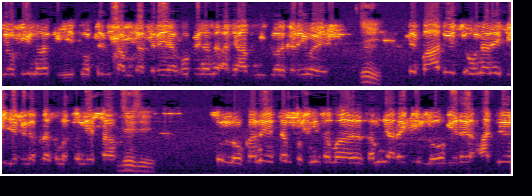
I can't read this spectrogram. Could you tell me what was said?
ਜੋ ਕਿ ਉਹਨਾਂ ਦਾ ਕੀ ਤੌਰ ਤੇ ਵੀ ਕੰਮ ਕਰਦੇ ਰਹੇ ਆ ਉਹ ਪਹਿਲਾਂ ਤਾਂ ਆਜ਼ਾਦ ਉਮੀਦਵਾਰ ਖੜੇ ਹੋਏ। ਜੀ। ਤੇ ਬਾਅਦ ਵਿੱਚ ਉਹਨਾਂ ਨੇ ਬੀਜੇਪੀ ਨੂੰ ਆਪਣਾ ਸਮਰਥਨ ਦਿੱਤਾ। ਜੀ ਜੀ। ਸੋ ਲੋਕਾਂ ਨੇ ਇਹ ਤਾਂ ਕੁਝ ਨਹੀਂ ਸਮਝ ਸਮਝ ਆ ਰਿਹਾ ਕਿ ਲੋਕ ਜਿਹੜੇ ਅੱਜ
